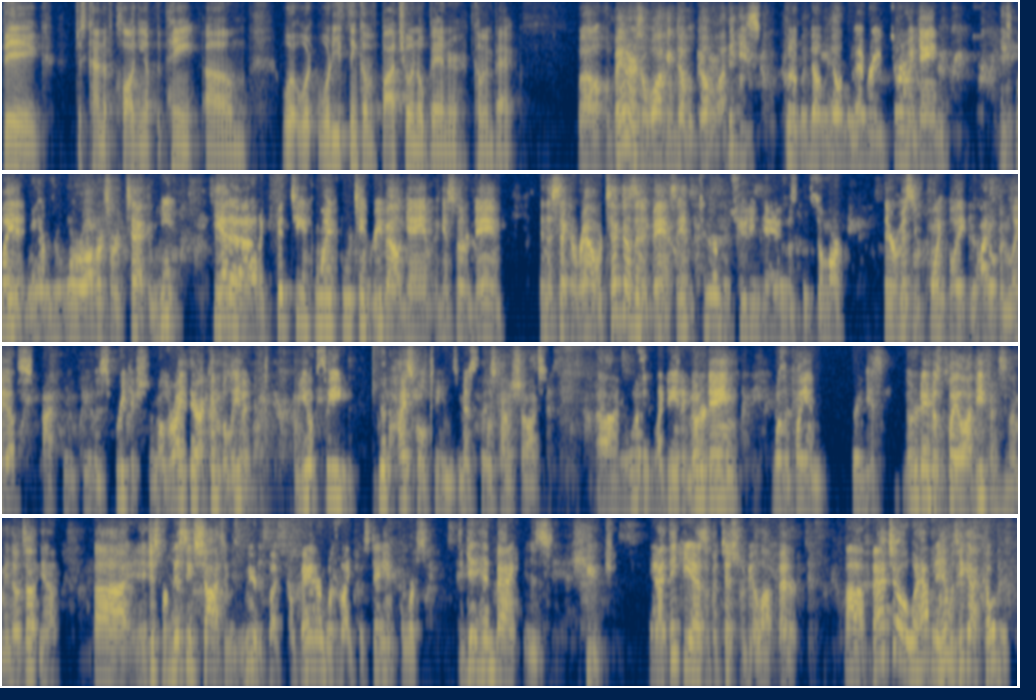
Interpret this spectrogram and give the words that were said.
big, just kind of clogging up the paint. Um, what what what do you think of Batcho and Obanor coming back? Well, Obanor is a walking double double. I think he's put up a double double in every tournament game he's played in, whether it was Oral Roberts or Tech. I mean, he he had a like 15 point, 14 rebound game against Notre Dame in the second round, where Tech doesn't advance. They had a terrible shooting game. It was bizarre. They were missing point blank, wide open layups. I, think it was freakish. And I was right there. I couldn't believe it. I mean, you don't see good high school teams miss those kind of shots. Uh, it wasn't like anything. Notre Dame wasn't playing great. Notre Dame doesn't play a lot of defense. Mm-hmm. I mean, those, you know, uh, it just for yeah. missing shots, it was weird. But Obanor was like the stadium force. To get him back is huge, and I think he has the potential to be a lot better. Uh, Batcho, what happened to him was he got COVID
